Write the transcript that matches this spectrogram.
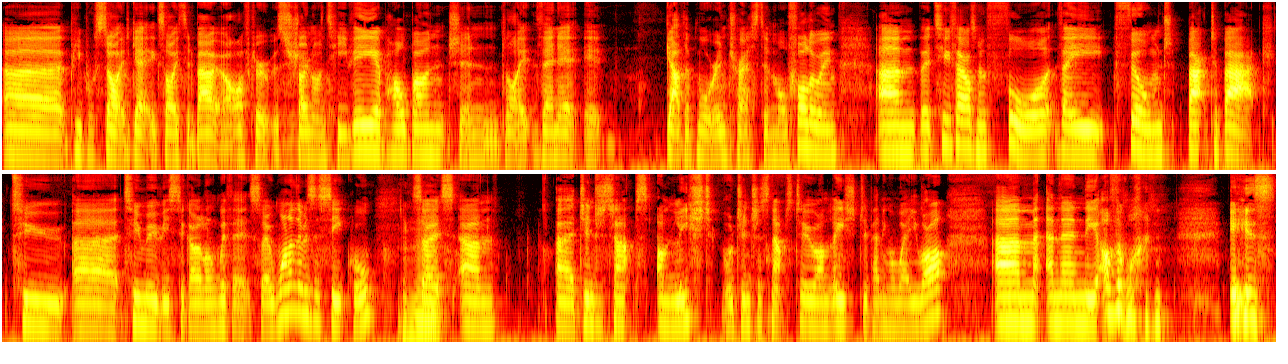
Uh, people started to get excited about it after it was shown on TV a whole bunch, and like then it it gathered more interest and more following. Um, but 2004, they filmed back to back two uh, two movies to go along with it. So one of them is a sequel. So it's um, uh, Ginger Snaps Unleashed or Ginger Snaps 2 Unleashed, depending on where you are. Um, and then the other one is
